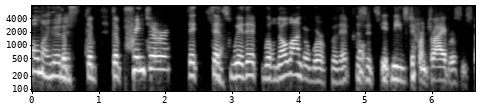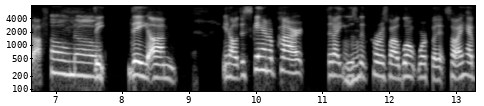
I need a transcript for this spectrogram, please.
Oh my goodness. the, the printer that sits with it will no longer work with it because Oh. it's it needs different drivers and stuff. Oh no. The the um, you know, the scanner part that I use Mhm. with Kurzweil won't work with it. So I have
